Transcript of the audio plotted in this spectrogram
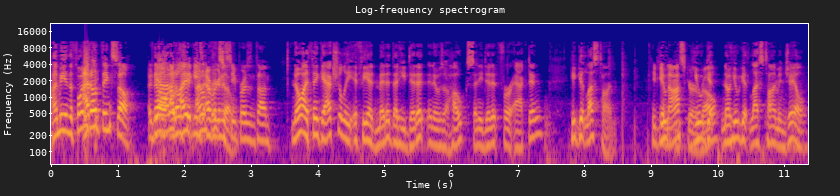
I mean, the funny. I don't think so. No, Yeah, I I don't- don't, think I he's don't ever think going to so. see prison time. No, I think actually, if he admitted that he did it and it was a hoax and he did it for acting, he'd get less time. He'd get an Oscar, he would bro. Get, no, he would get less time in jail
